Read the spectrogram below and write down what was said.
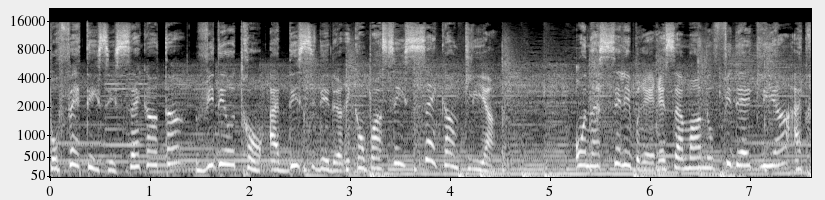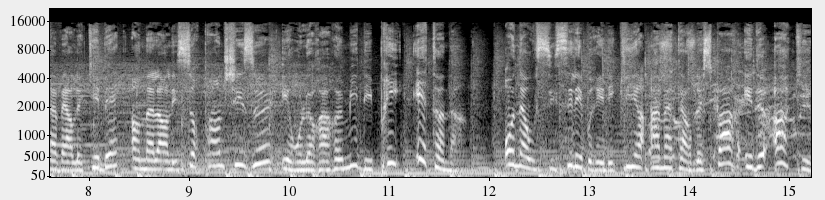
Pour fêter ses 50 ans, Vidéotron a décidé de récompenser 50 clients. On a célébré récemment nos fidèles clients à travers le Québec en allant les surprendre chez eux et on leur a remis des prix étonnants. On a aussi célébré les clients amateurs de sport et de hockey.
